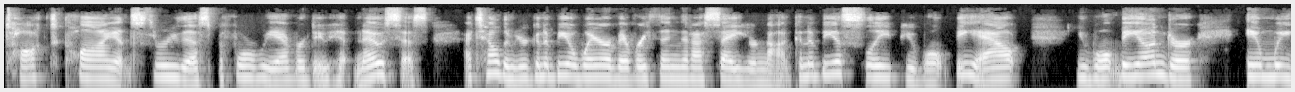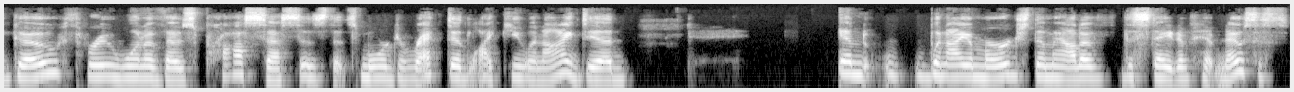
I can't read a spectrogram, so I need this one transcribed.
talked clients through this before we ever do hypnosis, I tell them you're going to be aware of everything that I say. You're not going to be asleep. You won't be out. You won't be under. And we go through one of those processes that's more directed, like you and I did. And when I emerge them out of the state of hypnosis,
